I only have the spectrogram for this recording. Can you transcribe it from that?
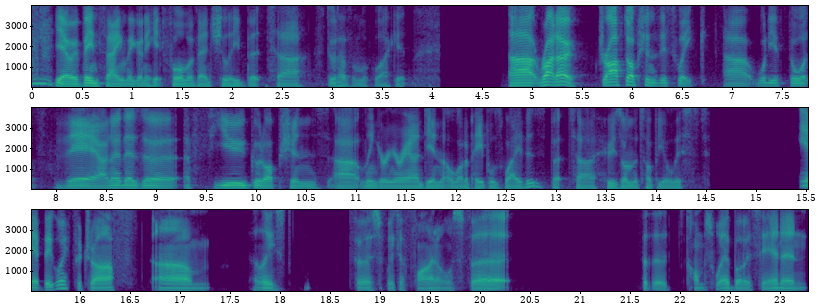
yeah, we've been saying they're going to hit form eventually, but uh, still doesn't look like it. Uh, righto, draft options this week. Uh, what are your thoughts there? I know there's a, a few good options uh, lingering around in a lot of people's waivers, but uh, who's on the top of your list? Yeah, big week for draft. Um, at least first week of finals for for the comps we're both in, and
